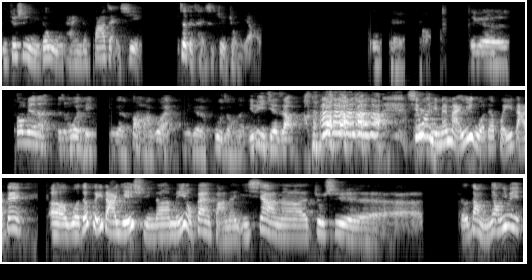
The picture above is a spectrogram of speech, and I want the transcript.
也就是你的舞台、你的发展性。这个才是最重要的。OK，好，这个后面呢有什么问题？那个放马过来，那个副总呢一律接招。希望你们满意我的回答，但呃我的回答也许呢没有办法呢一下呢就是得到你要，因为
